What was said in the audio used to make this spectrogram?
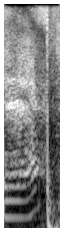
there.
